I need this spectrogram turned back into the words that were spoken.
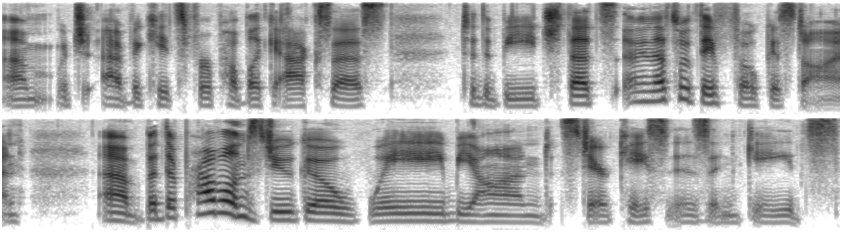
um, which advocates for public access to the beach, that's I mean that's what they focused on. Uh, but the problems do go way beyond staircases and gates.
